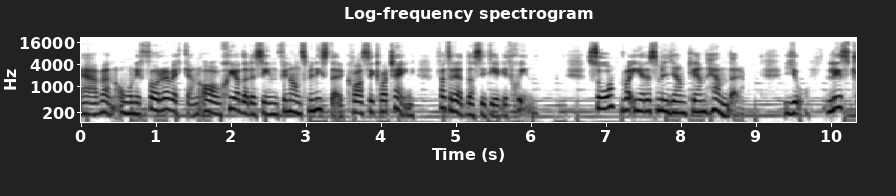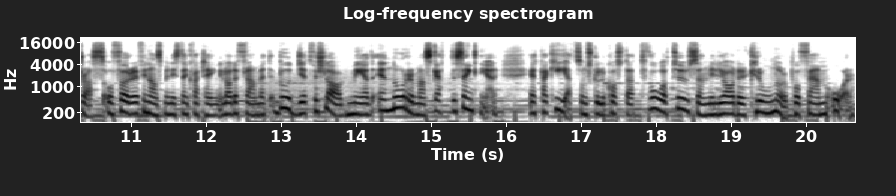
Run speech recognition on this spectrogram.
även om hon i förra veckan avskedade sin finansminister Kwasi Kwarteng för att rädda sitt eget skinn. Så vad är det som egentligen händer? Jo, Liz Truss och förre finansministern Kvarteng lade fram ett budgetförslag med enorma skattesänkningar. Ett paket som skulle kosta 2 000 miljarder kronor på fem år.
